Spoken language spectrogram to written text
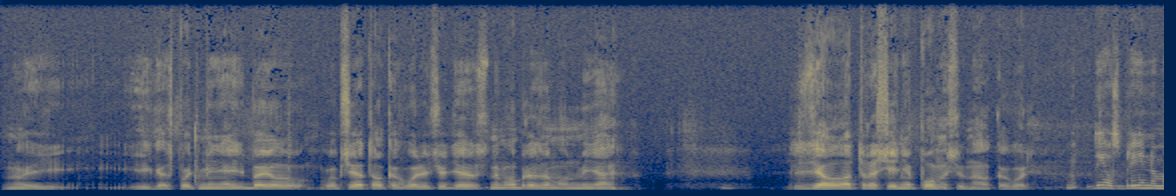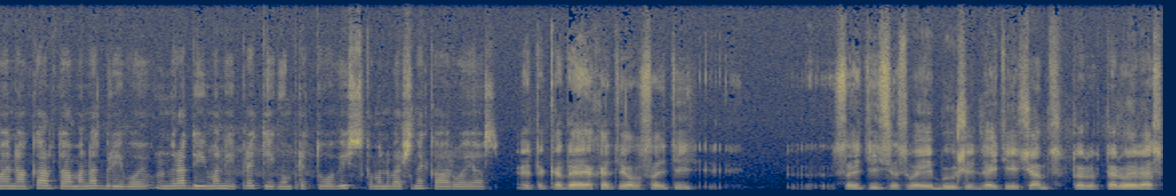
Ну и, и Господь меня избавил вообще от алкоголя чудесным образом. Он меня сделал отращение полностью на алкоголь. Dievs brīnumainā kārtā man atbrīvoja un radīja manī pretīgumu pret to visu, ka man vairs nekārojās. Это когда я хотел сойти, сойти со своей бывшей, дайте ей шанс второй, второй раз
